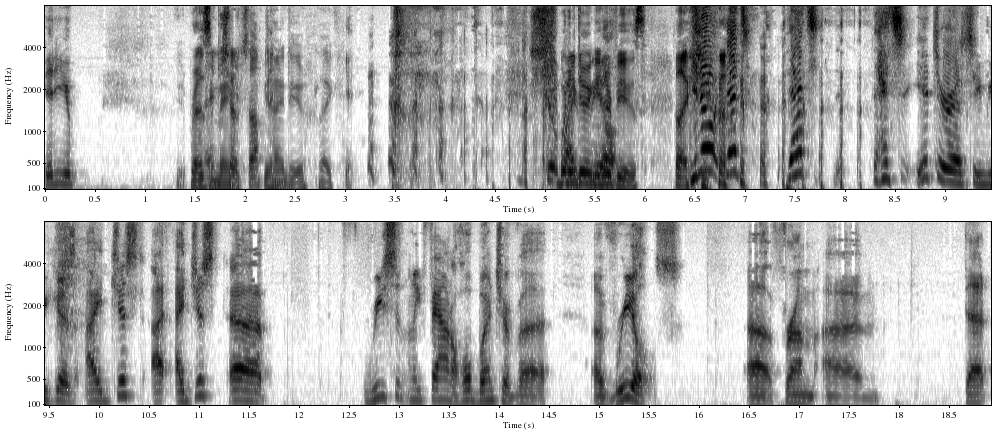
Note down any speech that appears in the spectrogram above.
video. resume show something. behind you, like when you're doing reel. interviews. Like you know that's that's that's interesting because i just i, I just uh recently found a whole bunch of uh of reels uh from um that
